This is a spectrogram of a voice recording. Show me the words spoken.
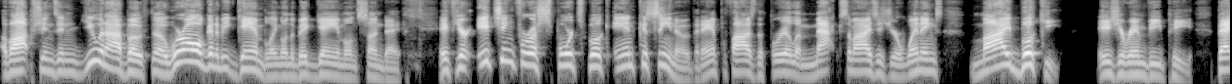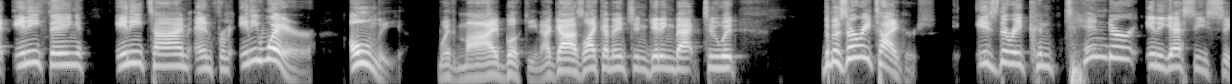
of options. And you and I both know we're all going to be gambling on the big game on Sunday. If you're itching for a sports book and casino that amplifies the thrill and maximizes your winnings, my bookie is your MVP. Bet anything, anytime, and from anywhere only with my bookie. Now, guys, like I mentioned, getting back to it, the Missouri Tigers, is there a contender in the SEC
